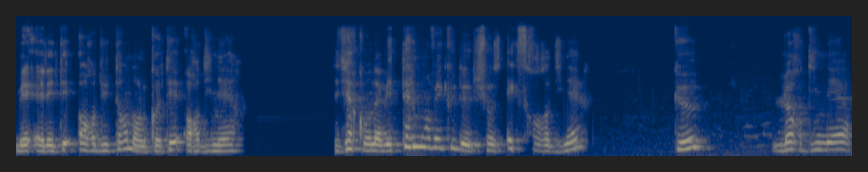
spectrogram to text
mais elle était hors du temps dans le côté ordinaire. C'est-à-dire qu'on avait tellement vécu de choses extraordinaires que l'ordinaire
